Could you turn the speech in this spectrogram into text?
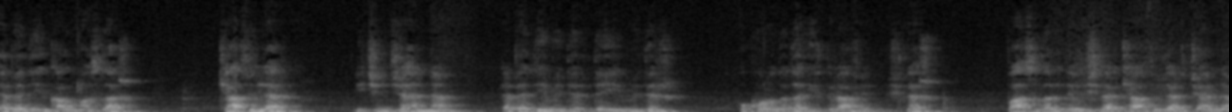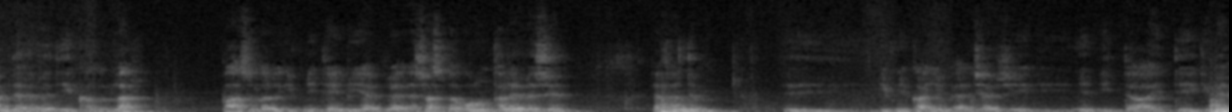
ebedi kalmazlar. Kafirler için cehennem ebedi midir, değil midir? O konuda da ihtilaf etmişler. Bazıları demişler kafirler cehennemde ebedi kalırlar. Bazıları İbn Teymiye ve esas da onun talebesi efendim e, İbn Kayyim el-Cevzi'nin iddia ettiği gibi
